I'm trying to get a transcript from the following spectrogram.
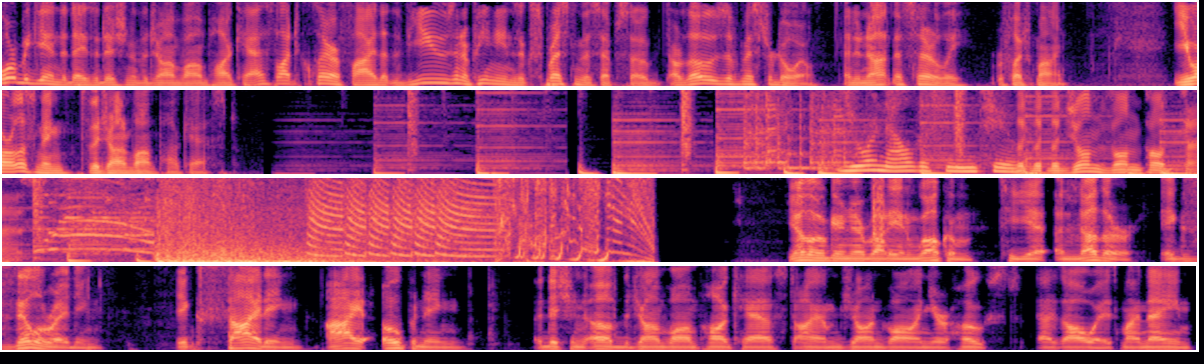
Before we begin today's edition of the John Vaughn podcast, I'd like to clarify that the views and opinions expressed in this episode are those of Mr. Doyle and do not necessarily reflect mine. You are listening to the John Vaughn podcast. You are now listening to The, the, the John Vaughn Podcast. Hello again, everybody, and welcome to yet another exhilarating, exciting, eye opening edition of the John Vaughn podcast. I am John Vaughn, your host, as always. My name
